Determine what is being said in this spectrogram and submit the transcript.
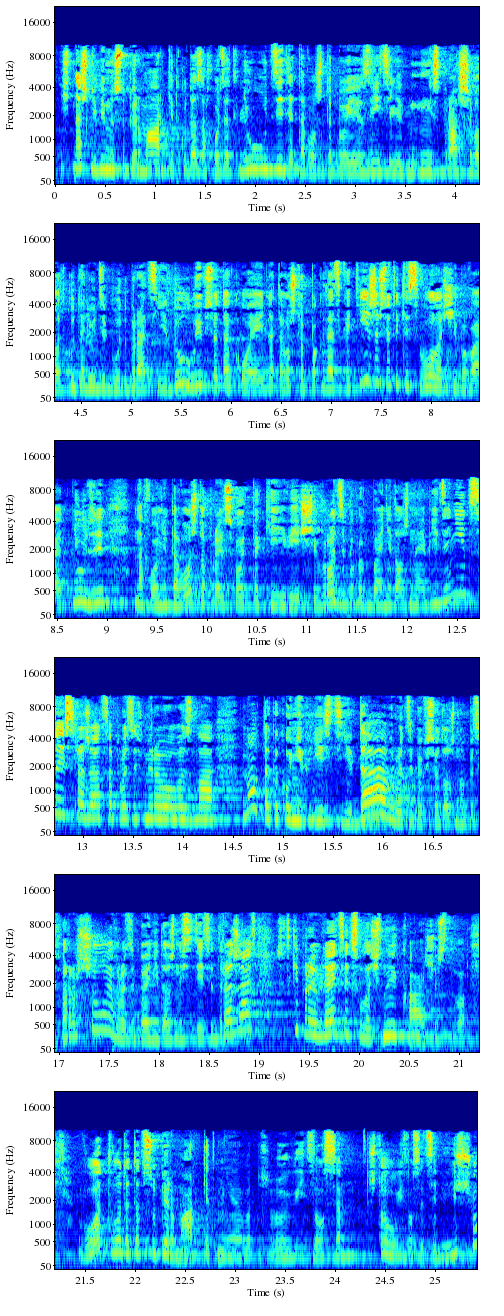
Значит, наш любимый супермаркет, куда заходят люди, для того, чтобы зрители не спрашивали, откуда люди будут брать еду и все такое. И для того, чтобы показать, какие же все-таки сволочи бывают люди на фоне того, что происходят такие вещи. Вроде бы как бы они должны объединиться и сражаться против мирового зла, но так как у них есть еда, вроде бы все должно быть хорошо, и вроде бы они должны сидеть и дрожать, все-таки проявляются их сволочные качества. Вот, вот этот супермаркет мне вот увиделся. Что увиделся тебе еще?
